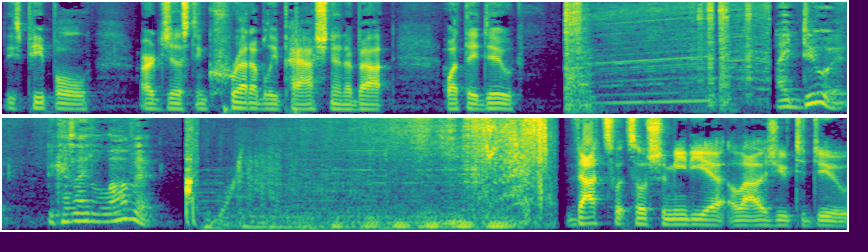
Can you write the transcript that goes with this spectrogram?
These people are just incredibly passionate about what they do. I do it because I love it. That's what social media allows you to do.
